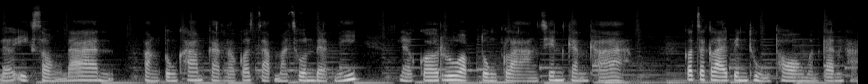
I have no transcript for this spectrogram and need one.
แล้วอีก 2 ด้านฝั่งตรงข้ามกันเราก็จับมาชนแบบนี้ แล้วก็รวบตรงกลางเช่นกันค่ะ ก็จะกลายเป็นถุงทองเหมือนกันค่ะ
